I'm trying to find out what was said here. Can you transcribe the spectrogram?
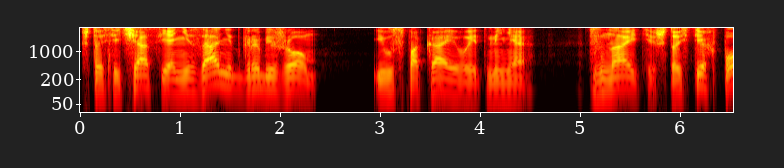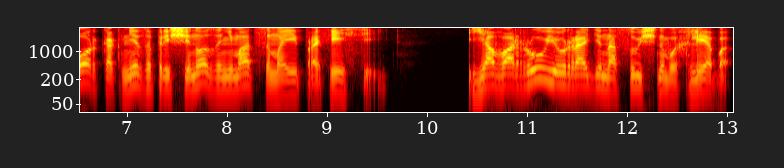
что сейчас я не занят грабежом и успокаивает меня. Знайте, что с тех пор, как мне запрещено заниматься моей профессией, я ворую ради насущного хлеба.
